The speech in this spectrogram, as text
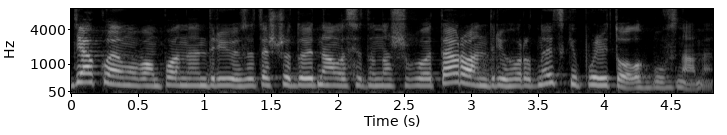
Дякуємо вам, пане Андрію, за те, що доєдналися до нашого етеру. Андрій Городницький, політолог, був з нами.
